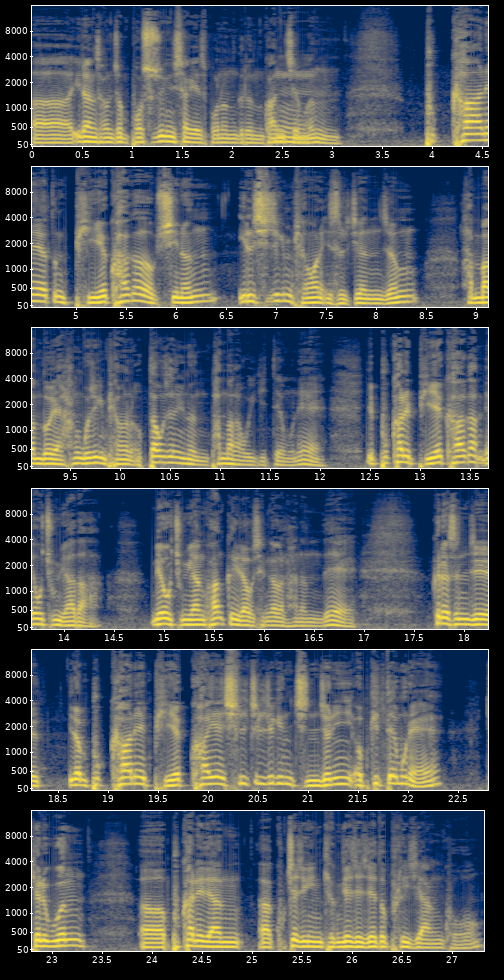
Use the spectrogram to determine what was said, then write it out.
어, 이런 상황 좀 보수적인 시각에서 보는 그런 관점은 음. 북한의 어떤 비핵화가 없이는 일시적인 평화는 있을지언정 한반도에 항구적인 평화는 없다고 저희는 판단하고 있기 때문에 이 북한의 비핵화가 매우 중요하다. 매우 중요한 관건이라고 생각을 하는데 그래서 이제 이런 북한의 비핵화의 실질적인 진전이 없기 때문에 결국은 어, 북한에 대한 어, 국제적인 경제 제재도 풀리지 않고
